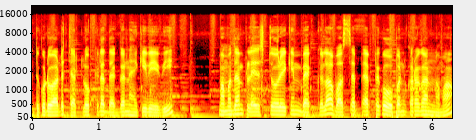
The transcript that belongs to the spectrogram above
එතකොට වාට චැට්ලෝක් කියලා දැක්ගන්න හැකිවේවි මම දැම් පලේස්ටෝරයකින් බැක් කලා වස්සප් ඇ් එක ඕපන් කරගන්නවා.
